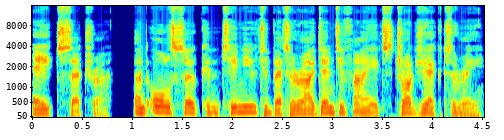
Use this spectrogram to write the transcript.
etc., and also continue to better identify its trajectory.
